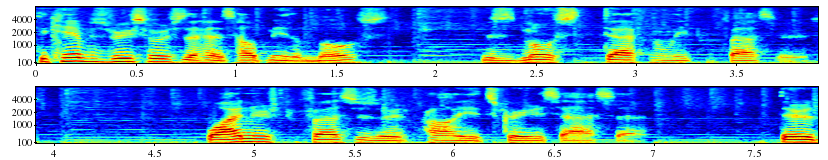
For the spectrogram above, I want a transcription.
The campus resource that has helped me the most is most definitely professors. Widener's professors are probably its greatest asset. They're,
